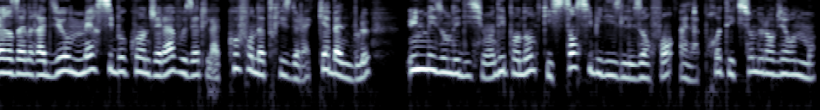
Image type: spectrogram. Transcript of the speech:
RZN Radio. Merci beaucoup Angela, vous êtes la cofondatrice de la Cabane Bleue, une maison d'édition indépendante qui sensibilise les enfants à la protection de l'environnement.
